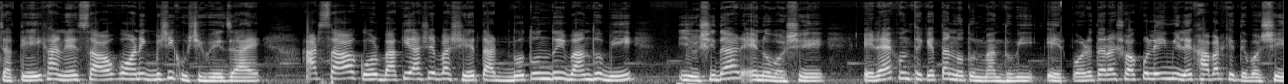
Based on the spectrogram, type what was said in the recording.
যাতে এইখানে সাওকো অনেক বেশি খুশি হয়ে যায়। আর সাওকোর বাকি আশেপাশে তার নতুন দুই বান্ধবী ইয়োশিদা আর এনো বসে। এরা এখন থেকে তার নতুন বান্ধবী। এরপরে তারা সকলেই মিলে খাবার খেতে বসে।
